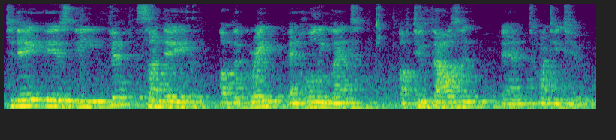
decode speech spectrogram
Today is the fifth Sunday of the Great and Holy Lent of 2022.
